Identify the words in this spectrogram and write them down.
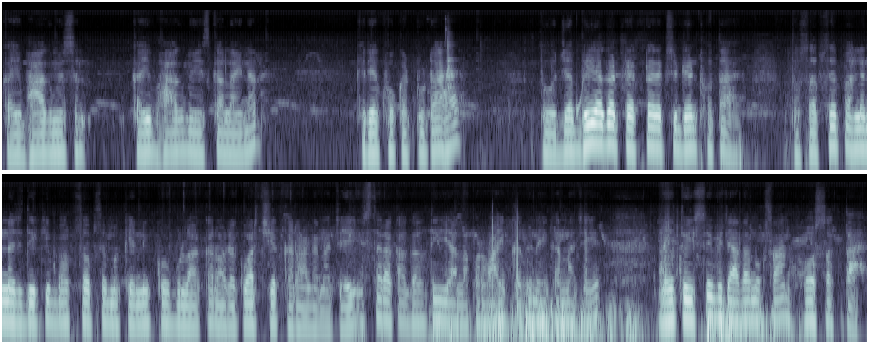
कई भाग में से, कई भाग में इसका लाइनर क्रेक होकर टूटा है। तो जब भी अगर ट्रैक्टर एक्सीडेंट होता है तो सबसे पहले नज़दीकी वर्कशॉप से मकैनिक को बुलाकर और एक बार चेक करा लेना चाहिए। इस तरह का गलती या लापरवाही कभी नहीं करना चाहिए। नहीं तो इससे भी ज़्यादा नुकसान हो सकता है।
